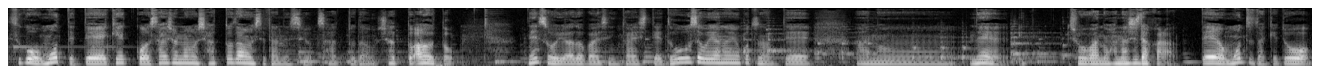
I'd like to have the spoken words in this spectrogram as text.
すごい思ってて結構最初の方シャットダウンしてたんですよ。シャットダウン。シャットアウト。ね、そういうアドバイスに対してどうせ親の言うことなんてあのー、ね昭和の話だからって思ってたけど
